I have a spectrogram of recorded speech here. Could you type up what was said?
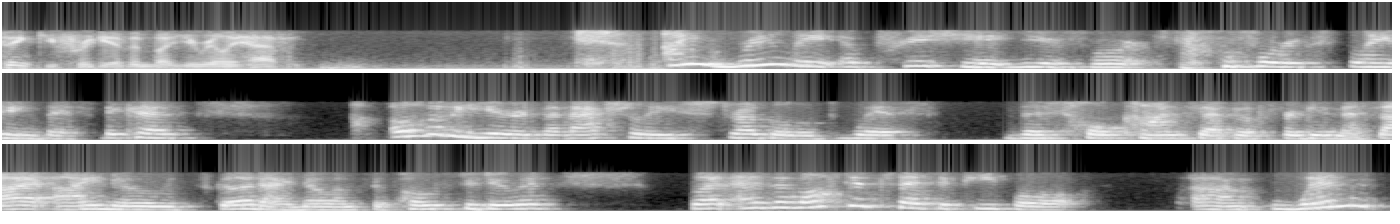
think you've forgiven, but you really haven't. I really appreciate you for for explaining this because over the years I've actually struggled with this whole concept of forgiveness. I, I know it's good. I know I'm supposed to do it. But as I've often said to people, um, when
